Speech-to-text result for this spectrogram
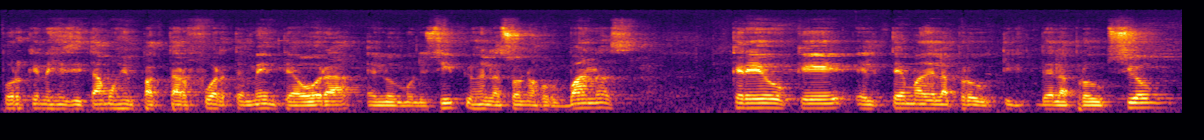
porque necesitamos impactar fuertemente ahora en los municipios, en las zonas urbanas. Creo que el tema de la, de la producción,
